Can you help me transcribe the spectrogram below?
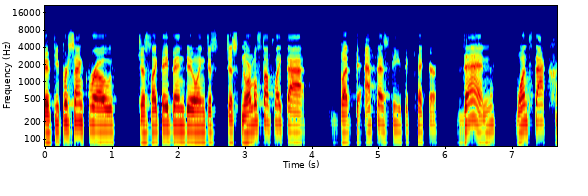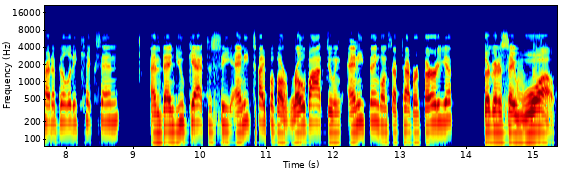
50% growth, just like they've been doing, just just normal stuff like that. But the FSD is the kicker. Then once that credibility kicks in, and then you get to see any type of a robot doing anything on September 30th, they're going to say, "Whoa,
